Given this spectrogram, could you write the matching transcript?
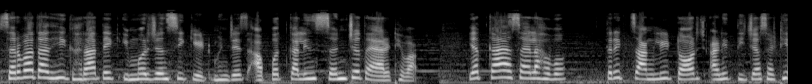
सर्वात आधी घरात एक इमर्जन्सी किट म्हणजेच आपत्कालीन संच तयार ठेवा. यात काय असायला हवं? तर एक चांगली टॉर्च आणि तिच्यासाठी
